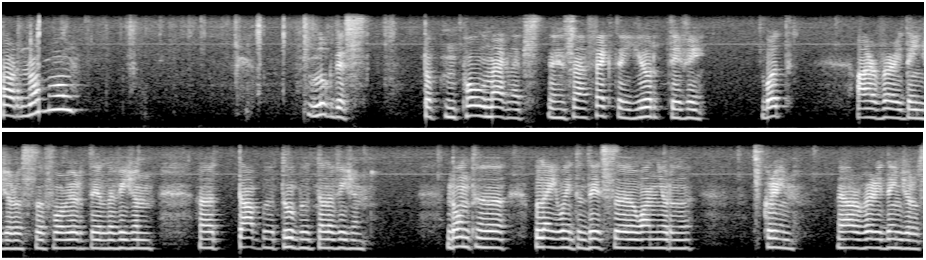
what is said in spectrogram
are normal. Look this. The pole magnets is affect your TV but are very dangerous for your television uh, tab tube television. Don't uh, play with this uh, your screen. They are very dangerous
